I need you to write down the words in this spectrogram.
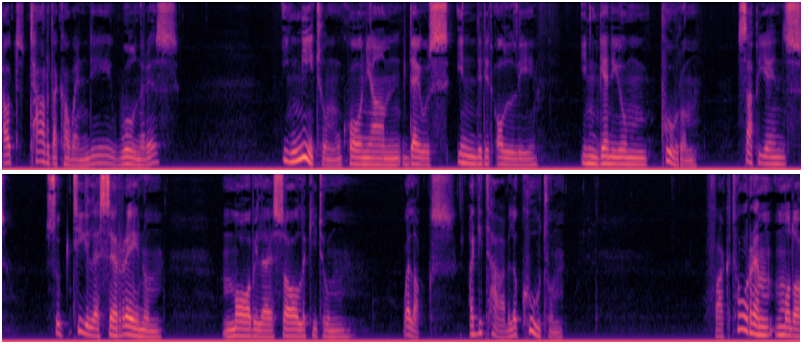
aut tarda cavendi vulneris, ignitum quoniam Deus indidit olli, ingenium purum, sapiens, subtile serenum, mobile solicitum, velox, agitabile cutum, factorem modo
